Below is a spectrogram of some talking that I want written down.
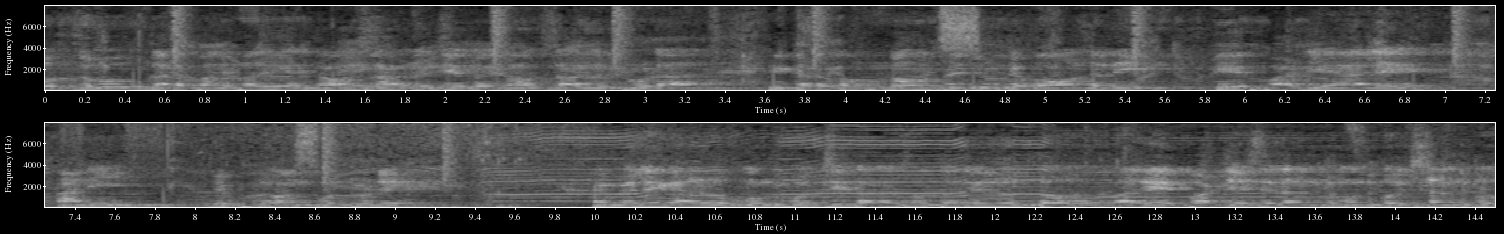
వస్తూ గత పది పదిహేను సంవత్సరాల నుంచి ఇరవై సంవత్సరాల నుంచి కూడా ఇక్కడ ఒక ఫుట్ ఓవర్ బ్రిడ్జ్ ఉంటే బాగుంటుంది ఏర్పాటు చేయాలి అని ఎప్పుడూ అనుకుంటుండే. ఎమ్మెల్యే గారు ముందుకొచ్చి తన సొంత నిధులతో అది ఏర్పాటు చేసేదానికి ముందుకు వచ్చినందుకు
